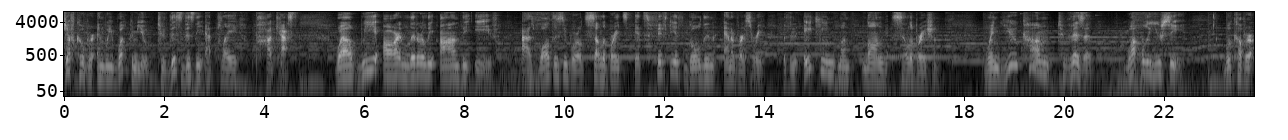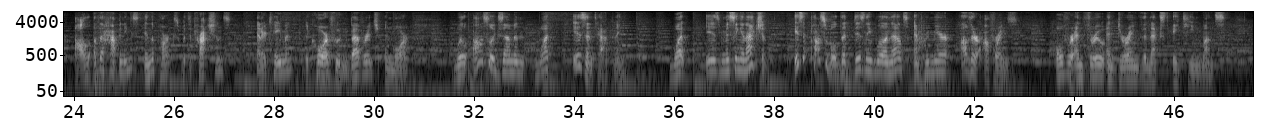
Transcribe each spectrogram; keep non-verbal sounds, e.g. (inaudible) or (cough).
Jeff Kober, and we welcome you to this Disney at Play podcast. Well, we are literally on the eve as Walt Disney World celebrates its 50th golden anniversary with an 18 month long celebration. When you come to visit, what will you see? We'll cover all of the happenings in the parks with attractions, entertainment, decor, food and beverage, and more. We'll also examine what isn't happening, what is missing in action. Is it possible that Disney will announce and premiere other offerings over and through and during the next 18 months?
